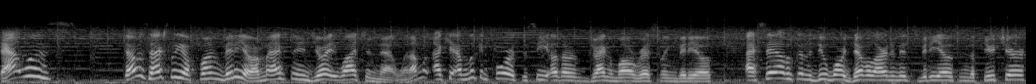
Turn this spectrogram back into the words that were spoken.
That was that was actually a fun video. I'm actually enjoyed watching that one. I'm I I'm looking forward to see other Dragon Ball Wrestling videos. I said I was going to do more Devil Artemis videos in the future.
